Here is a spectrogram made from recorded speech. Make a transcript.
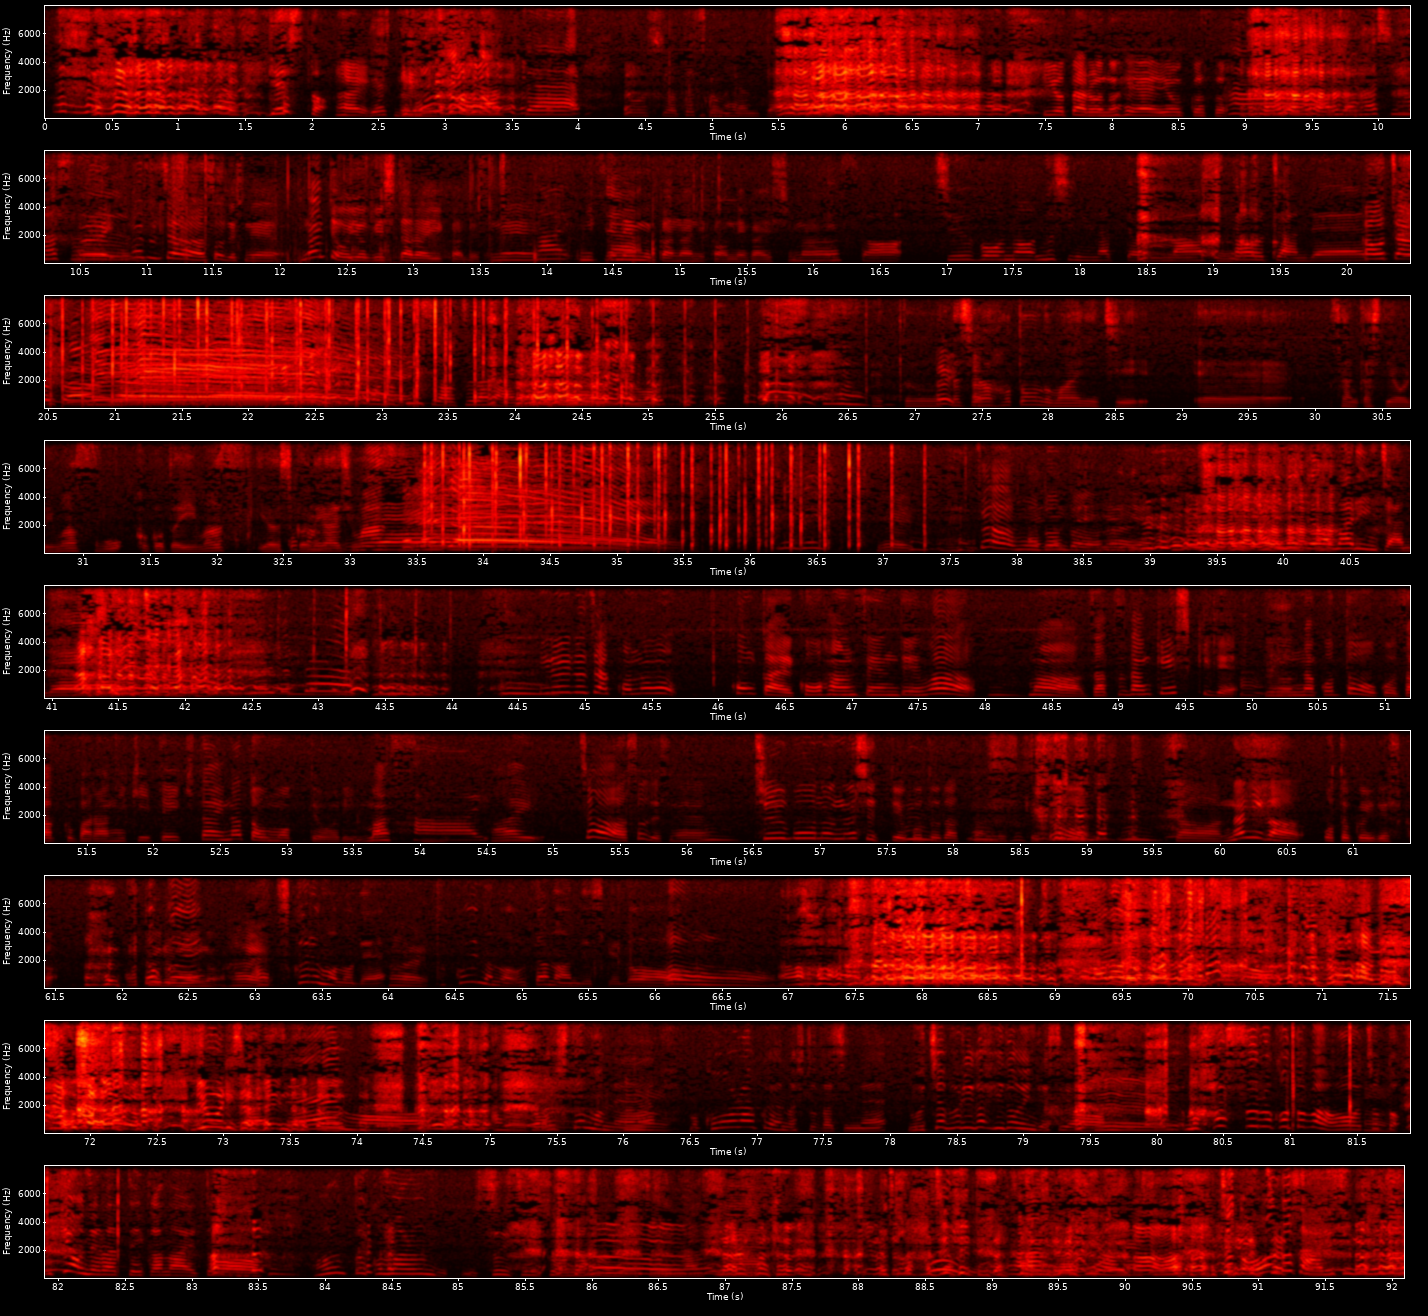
ゲスト。はい。ゲストゲストやってどうしよう徹子の部屋みたいな。リオ太郎の部屋へようこそ。はいお邪魔します。はい、まずじゃあそうですね。なんてお呼びしたらいいかですね、はいニックネームか何かお願いしまえっすと厨房の主になっております。かおちゃんです。かおちゃんさん。このピースが映らないねえっと、はい私はほとんど毎日、えー参加しております。ココと言います。よろしくお願いします。イエイじゃあもうどんどん、はい、の手はマリンちゃんです いろいろじゃあこの今回後半戦では、まあ雑談形式でうんいろんなことをこうざっくばらんに聞いていきたいなと思っております。はーいはい。じゃあそうですね、厨房の主っていうことだったんですけど、じゃあ何がお得意ですか？作るもの。はい。あ作るもので？はい。得意なのは歌なんですけど 料理じゃないんだと思って。ねどうしてもね、もう後楽園の人たちね無茶ぶりがひどいんですよ、えー。もう発する言葉をちょっと受けを狙っていかないと本当困るんついついそんな風にすいません。なるほど。今ちょっと初めてだったなんんで。ですよね。ちょっと温度差ありすぎるなす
